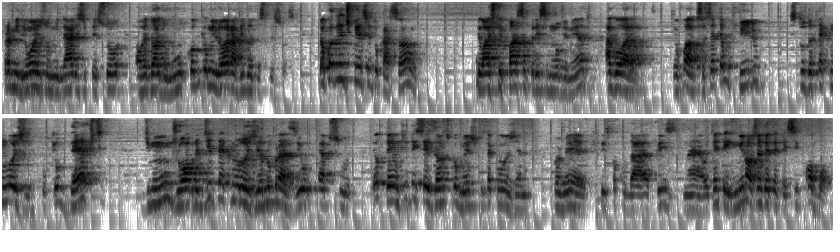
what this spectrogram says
para milhões ou milhares de pessoas ao redor do mundo, como que eu melhoro a vida das pessoas. Então, quando a gente pensa em educação, eu acho que passa por esse movimento. Agora, eu falo que se você tem um filho, estuda tecnologia, porque o déficit de mão de obra de tecnologia no Brasil é absurdo. Eu tenho 36 anos que eu mexo com tecnologia, né? Formei, fiz faculdade, fiz né, 80, em 1985 COBOL.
